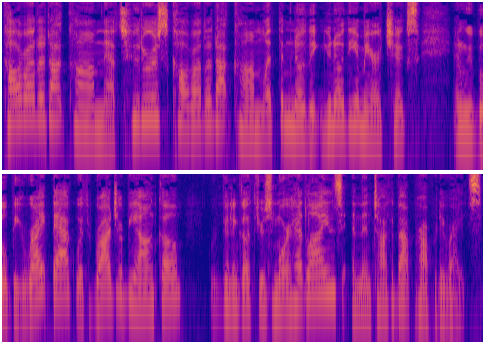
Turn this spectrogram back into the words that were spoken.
Colorado.com. That's HootersColorado.com. Let them know that you know the Americhicks. And we will be right back with Roger Bianco. We're going to go through some more headlines and then talk about property rights.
